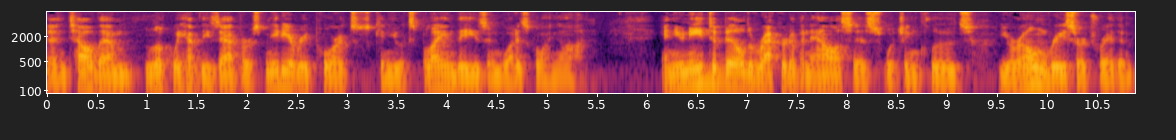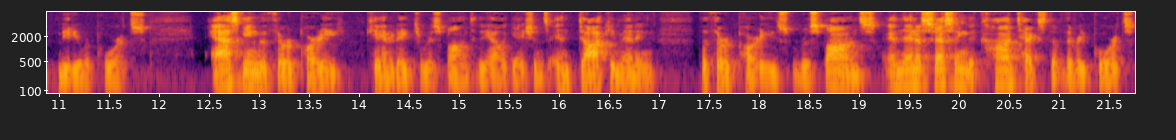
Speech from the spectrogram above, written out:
and tell them, look, we have these adverse media reports. Can you explain these and what is going on? And you need to build a record of analysis, which includes your own research media reports, asking the third party candidate to respond to the allegations, and documenting the third party's response, and then assessing the context of the reports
